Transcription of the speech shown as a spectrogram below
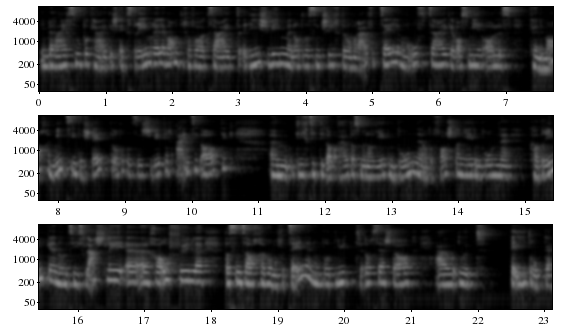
im Bereich Sauberkeit ist extrem relevant. Ich habe vorher gesagt, Reinschwimmen, oder? das sind Geschichten, die wir auch erzählen, die wir aufzeigen, was wir alles können machen mit in der Stadt. Oder? Das ist wirklich einzigartig. Ähm, gleichzeitig aber auch, dass man an jedem Brunnen oder fast an jedem Brunnen kann trinken und sein Fläschchen äh, kann auffüllen Das sind Sachen, die wir erzählen und wo die Leute doch sehr stark auch beeindrucken.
